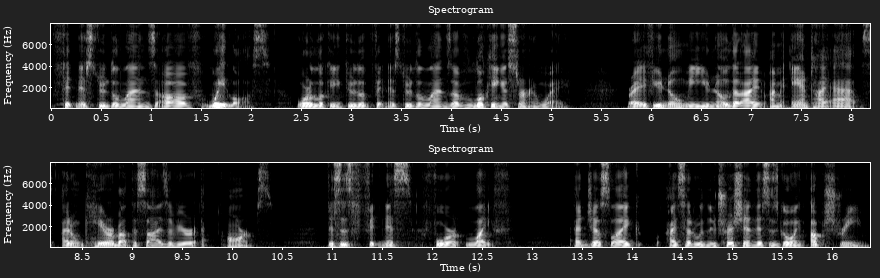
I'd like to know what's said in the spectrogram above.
fitness through the lens of weight loss or looking through the fitness through the lens of looking a certain way right? If you know me you know that I, i'm anti-abs. I don't care about the size of your arms. This is fitness for life. And just like i said with nutrition this is going upstream.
